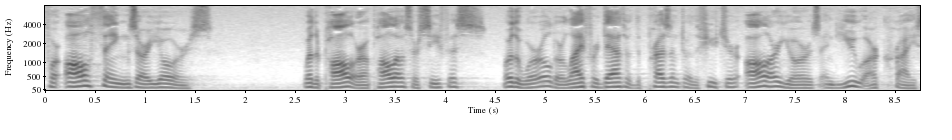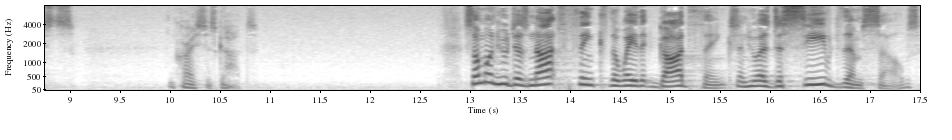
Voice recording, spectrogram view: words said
For all things are yours, whether Paul or Apollos or Cephas, or the world, or life or death, or the present or the future, all are yours, and you are Christ's, and Christ is God's. Someone who does not think the way that God thinks and who has deceived themselves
